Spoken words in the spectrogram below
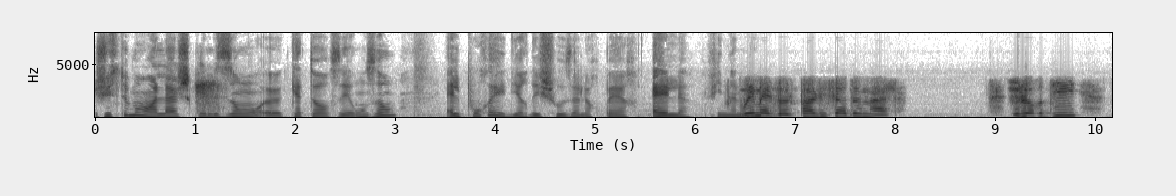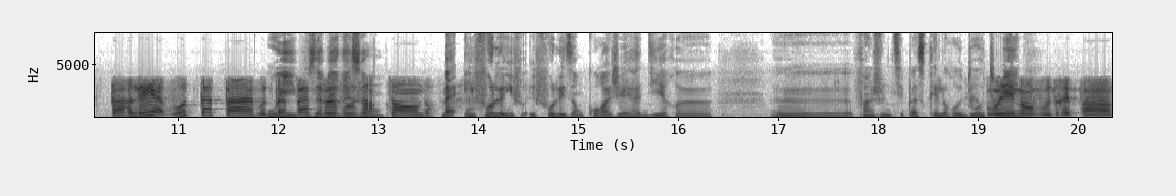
justement, à l'âge qu'elles ont, euh, 14 et 11 ans, elles pourraient dire des choses à leur père, elles, finalement. Oui, mais elles veulent pas lui faire de mal. Je leur dis, parlez à votre papa. Votre Oui, papa vous avez vous raison. entendre. Ben, il, faut le- il, faut, il faut les encourager à dire... euh, euh, Enfin, je ne sais pas ce qu'elles redoutent, Oui, mais, mais on voudrait pas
